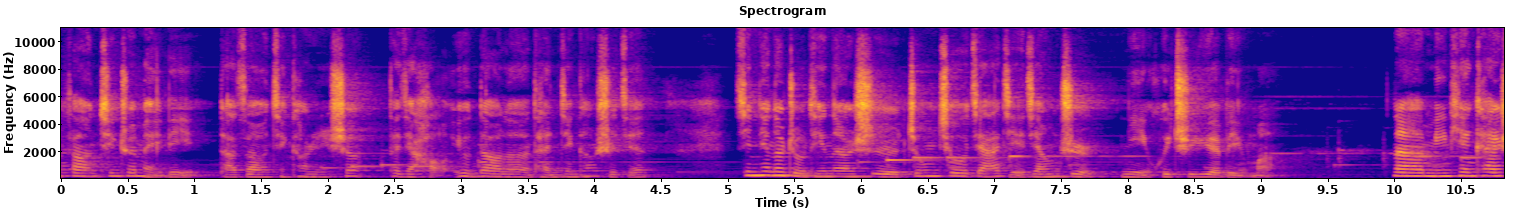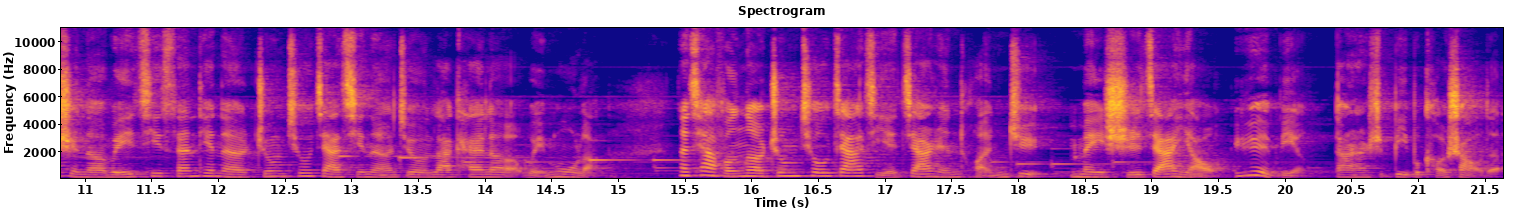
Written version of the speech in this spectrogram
放青春美丽，打造健康人生。大家好，又到了谈健康时间。今天的主题呢是中秋佳节将至，你会吃月饼吗？那明天开始呢，为期三天的中秋假期呢就拉开了帷幕了。那恰逢呢中秋佳节，家人团聚，美食佳肴月饼当然是必不可少的。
